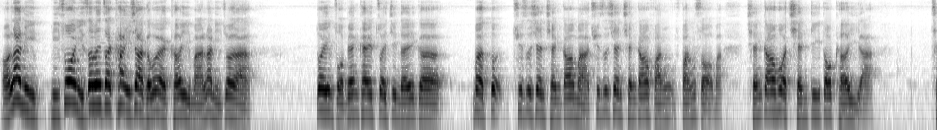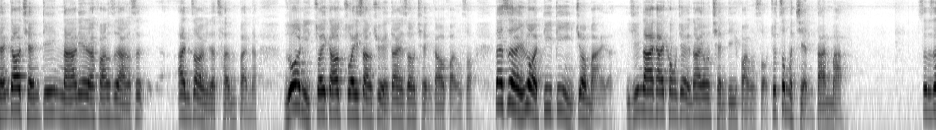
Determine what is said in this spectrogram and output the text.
哦，那你你说你这边再看一下可不可以？可以嘛？那你就啊，对应左边 K 最近的一个不对趋势线前高嘛，趋势线前高防防守嘛，前高或前低都可以啦。前高前低拿捏的方式啊，是按照你的成本的。如果你追高追上去，当然是用前高防守；但是如果低低你就买了，已经拉开空间，你当然用前低防守，就这么简单嘛，是不是？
